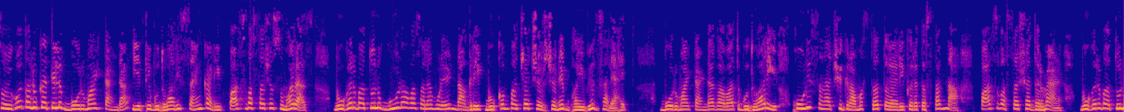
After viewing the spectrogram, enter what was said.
सोयगाव तालुक्यातील बोरमाळ तांडा येथे बुधवारी सायंकाळी पाच वाजताच्या सुमारास भूगर्भातून गूढ आवाज आल्यामुळे नागरिक भूकंपाच्या चर्चेने भयभीत झाले आहेत. बोरमाळ तांडा गावात बुधवारी होळी सणाची ग्रामस्थ तयारी करत असताना पाच वाजताच्या दरम्यान भूगर्भातून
